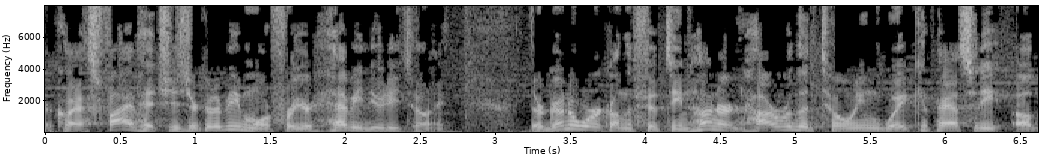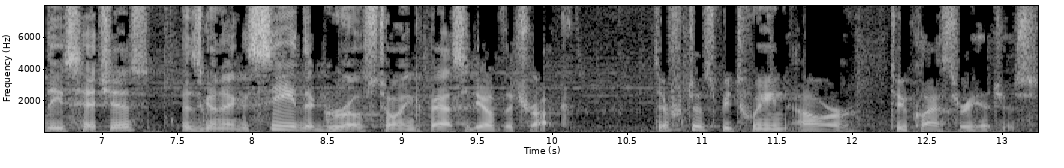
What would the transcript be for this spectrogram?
Our Class 5 hitches are going to be more for your heavy duty towing. They're going to work on the 1500, however the towing weight capacity of these hitches is going to exceed the gross towing capacity of the truck. Differences between our two Class 3 hitches.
